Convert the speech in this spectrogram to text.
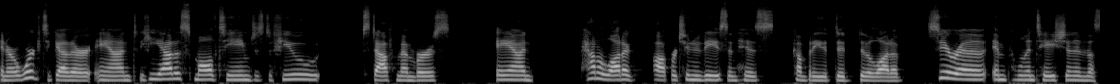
in our work together. And he had a small team, just a few staff members, and had a lot of opportunities in his company that did, did a lot of Jira implementation in the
